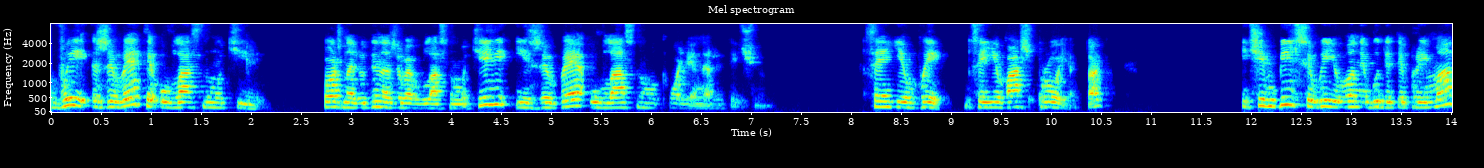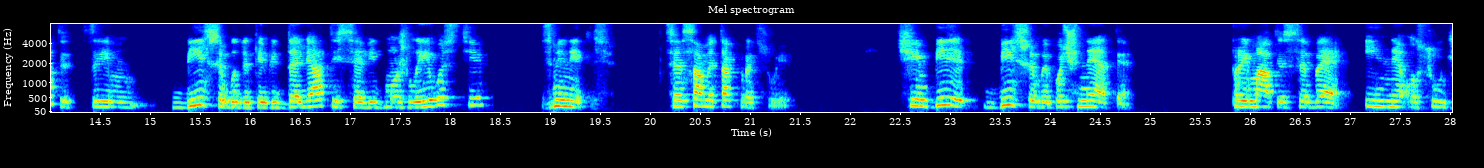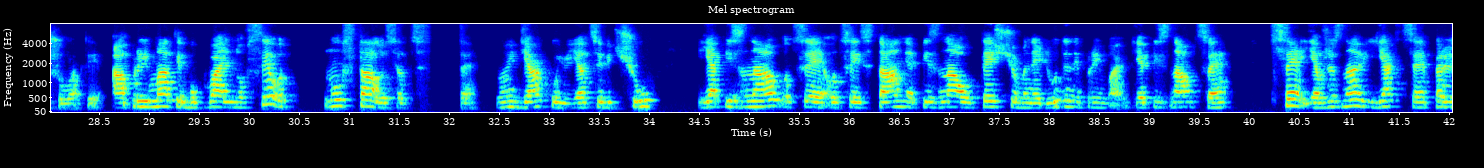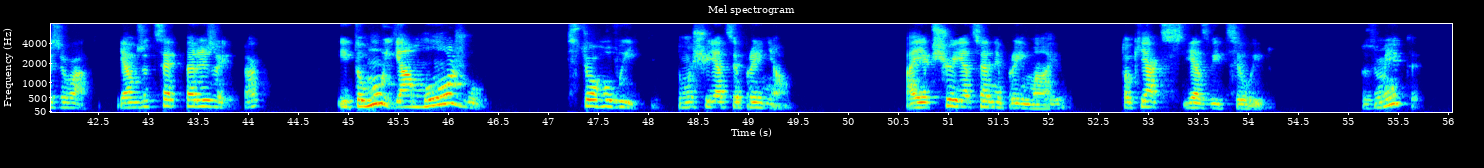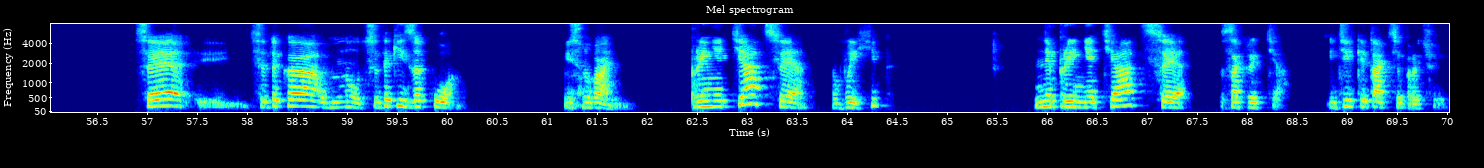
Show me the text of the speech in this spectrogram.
ви живете у власному тілі. Кожна людина живе у власному тілі і живе у власному полі енергетичному. Це є ви, це є ваш прояв, так? І чим більше ви його не будете приймати, тим більше будете віддалятися від можливості змінитися. Це саме так працює. Чим більше ви почнете приймати себе і не осуджувати, а приймати буквально все, от, ну, сталося це. Ну і дякую, я це відчув. Я пізнав оце, оцей стан, я пізнав те, що мене люди не приймають. Я пізнав це. Все, я вже знаю, як це переживати. Я вже це пережив, так? І тому я можу з цього вийти, тому що я це прийняв. А якщо я це не приймаю, то як я звідси вийду? Розумієте? Це, це, така, ну, це такий закон існування. Прийняття це вихід, неприйняття це закриття. І тільки так це працює.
